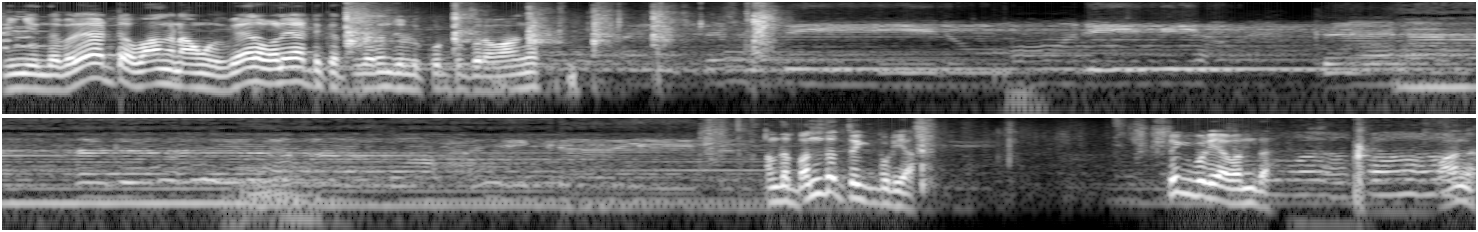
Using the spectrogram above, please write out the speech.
நீங்கள் இந்த விளையாட்டை வாங்க நான் உங்களுக்கு வேறு விளையாட்டு கற்றுக்கிறேன்னு சொல்லி கூப்பிட்டு போகிறேன் வாங்க. அந்த பந்த தூக்கி போடியா? தூக்கி போடியா வந்த வாங்க.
